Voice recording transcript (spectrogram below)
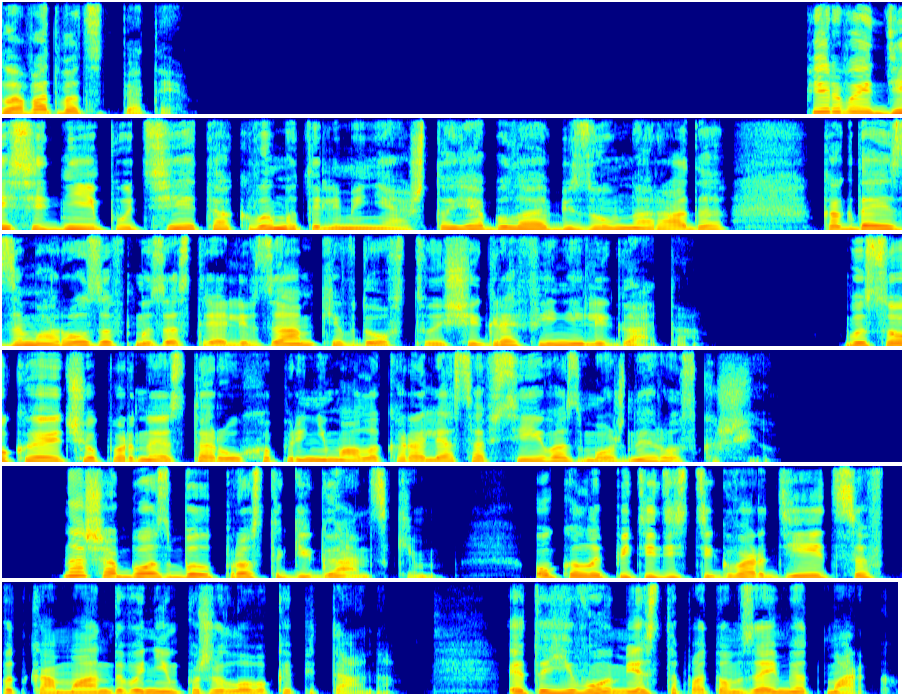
Глава 25. Первые 10 дней пути так вымотали меня, что я была безумно рада, когда из-за морозов мы застряли в замке вдовствующей графини Легата. Высокая чопорная старуха принимала короля со всей возможной роскошью. Наш обоз был просто гигантским. Около 50 гвардейцев под командованием пожилого капитана. Это его место потом займет Марк.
